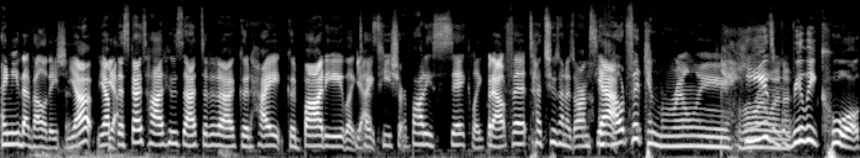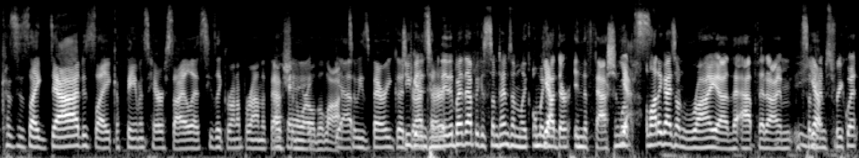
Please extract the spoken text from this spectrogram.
I need that validation. Yep, yep. Yeah. This guy's hot. Who's that? Da da da. Good height, good body, like Yes. tight t-shirt. Body's sick, like But outfit. tattoos on his arms. An Yeah, outfit can really. He's it. really cool because his like dad is like a famous hairstylist. He's like grown up around the fashion Okay. world a lot, Yep. so he's very good. Do you get intimidated by that? Because sometimes I'm like, oh my Yeah. god, they're in the fashion world. Yes. A lot of guys on Raya, the app that I'm sometimes frequent,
